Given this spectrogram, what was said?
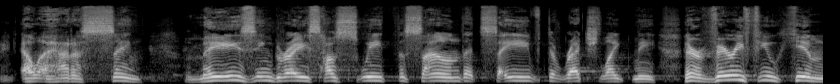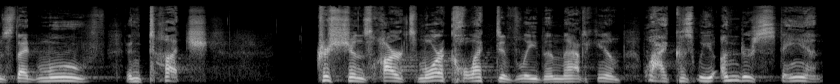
Right? Ella had us sing Amazing grace, how sweet the sound that saved a wretch like me. There are very few hymns that move and touch Christians' hearts more collectively than that hymn. Why? Because we understand.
